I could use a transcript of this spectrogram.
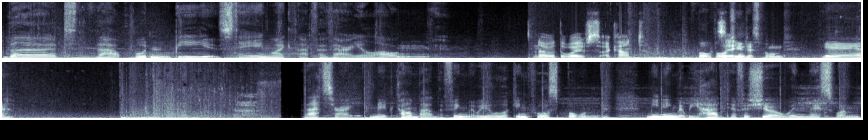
but that wouldn't be staying like that for very long. No, the waves, I can't. Oh, Fortune just formed. Yeah. That's right, mid-combat the thing that we were looking for spawned, meaning that we had to for sure win this one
